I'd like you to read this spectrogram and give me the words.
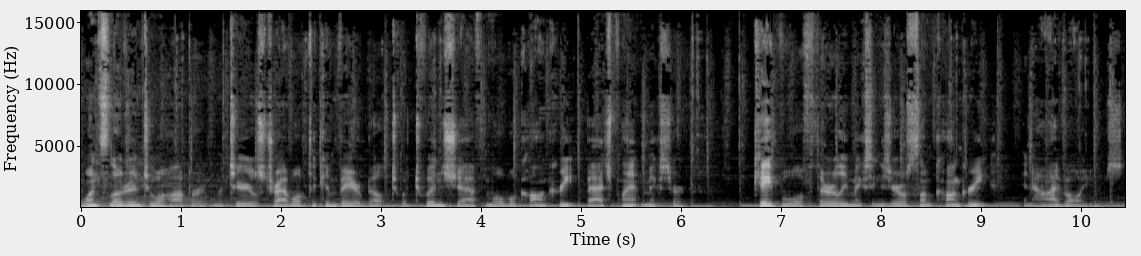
Once loaded into a hopper, materials travel up the conveyor belt to a twin shaft mobile concrete batch plant mixer capable of thoroughly mixing zero slump concrete in high volumes.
